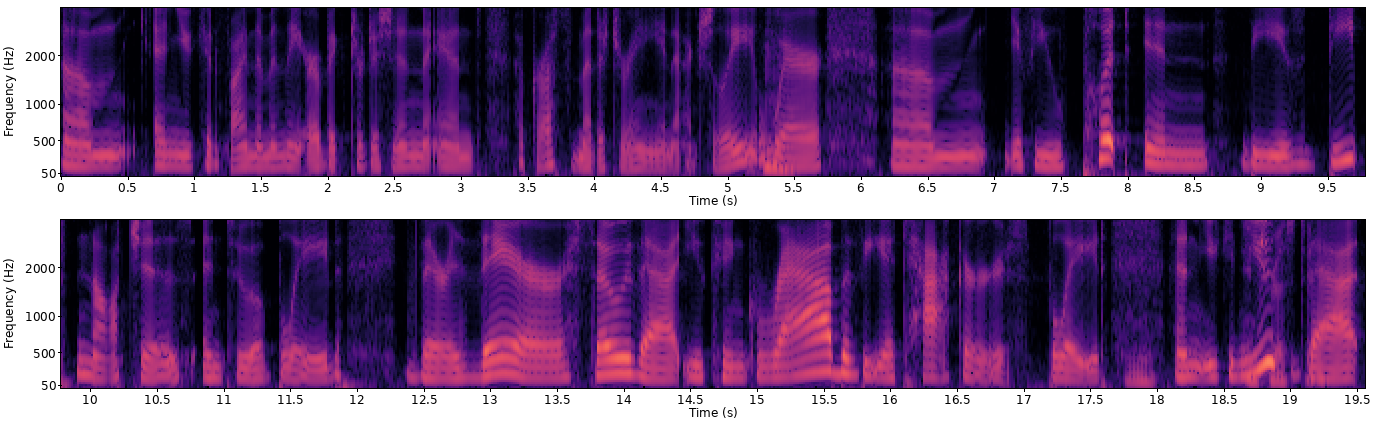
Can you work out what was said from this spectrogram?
um, and you can find them in the Arabic tradition and across the Mediterranean, actually, where um, if you put in these deep notches into a blade, they're there so that you can grab the attacker's blade. And you can use that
